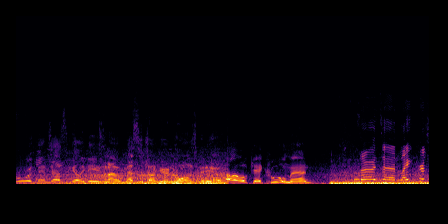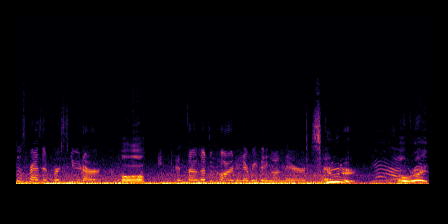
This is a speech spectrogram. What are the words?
We're with Fantastic LEDs, and I messaged on your New Orleans video. Oh, okay. Cool, man. So it's a late Christmas present for Scooter. Oh. And so there's a card and everything on there. Scooter? So, yeah. Oh, right.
